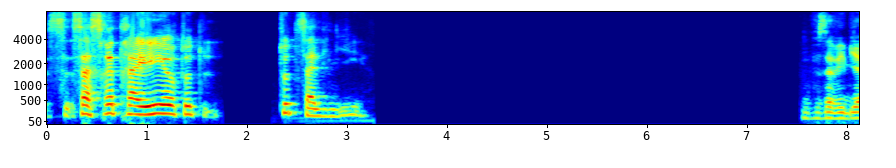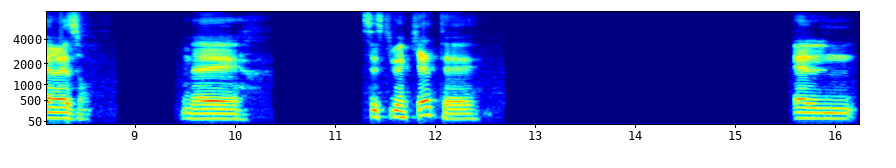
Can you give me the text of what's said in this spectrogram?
ça serait trahir toute, toute sa lignée. Vous avez bien raison. Mais c'est ce qui m'inquiète. Elle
